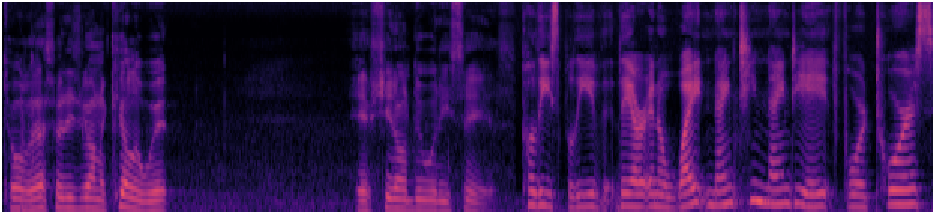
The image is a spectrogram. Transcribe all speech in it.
Told her that's what he's going to kill her with if she don't do what he says. Police believe they are in a white 1998 Ford Taurus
